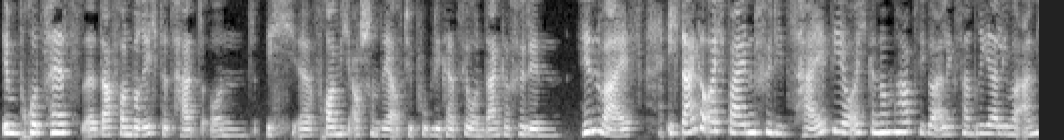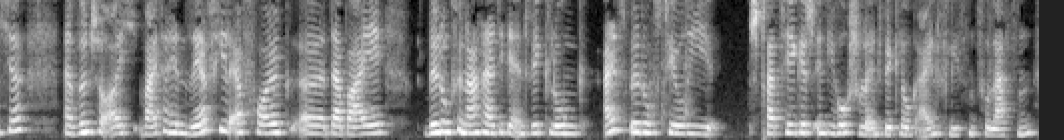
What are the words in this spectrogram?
im Prozess äh, davon berichtet hat. Und ich äh, freue mich auch schon sehr auf die Publikation. Danke für den Hinweis. Ich danke euch beiden für die Zeit, die ihr euch genommen habt, liebe Alexandria, liebe Antje. Ich wünsche euch weiterhin sehr viel Erfolg äh, dabei, Bildung für nachhaltige Entwicklung als Bildungstheorie strategisch in die Hochschulentwicklung einfließen zu lassen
